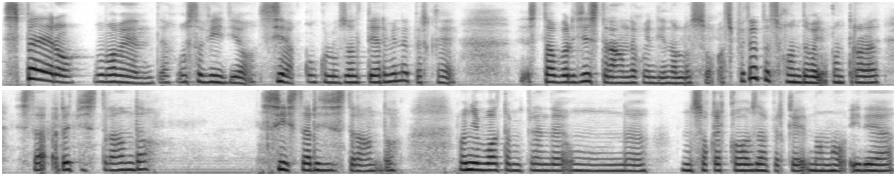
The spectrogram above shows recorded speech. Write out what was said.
spero nuovamente questo video sia concluso al termine perché stavo registrando quindi non lo so. Aspettate un secondo, voglio controllare. Si sta registrando? Si sta registrando. Ogni volta mi prende un non so che cosa perché non ho idea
